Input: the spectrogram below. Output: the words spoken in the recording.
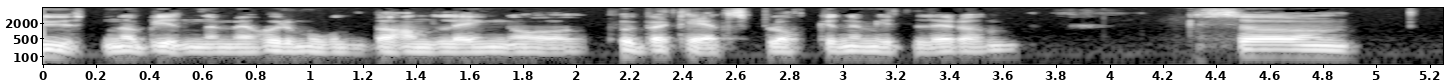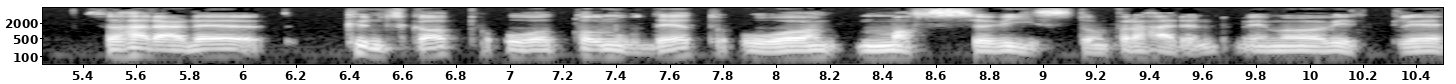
uten å begynne med hormonbehandling og pubertetsblokkende midler. Så, så her er det kunnskap og tålmodighet og masse visdom fra Herren. Vi må virkelig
